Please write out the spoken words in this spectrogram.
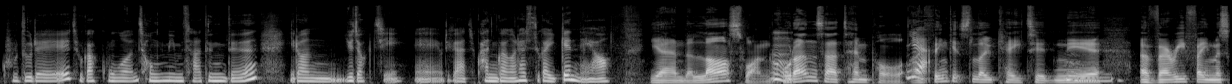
구두레, 조각공원, 정림사 등등 이런 유적지 예, 우리가 관광을 할 수가 있겠네요. Yeah, and the last one, 음. 고란사 Temple. Yeah. I think it's located near 음. a very famous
